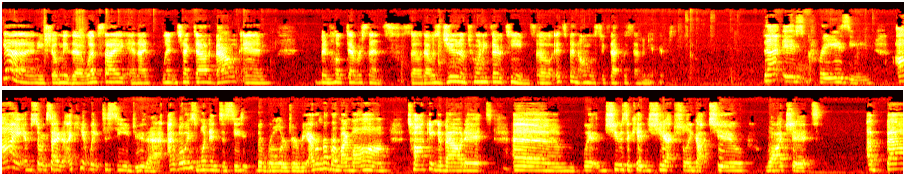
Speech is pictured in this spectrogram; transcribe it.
yeah. And he showed me the website, and I went and checked out about and – been hooked ever since. So that was June of 2013. So it's been almost exactly seven years. That is crazy. I am so excited. I can't wait to see you do that. I've always wanted to see the roller derby. I remember my mom talking about it um, when she was a kid and she actually got to watch it about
